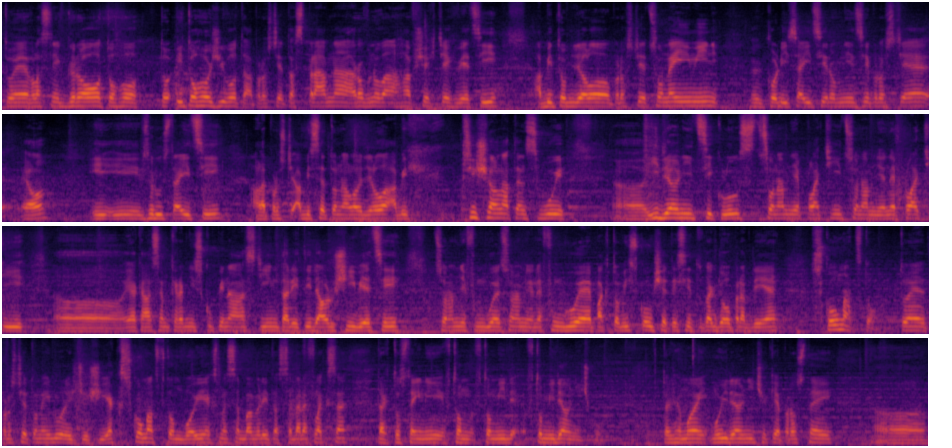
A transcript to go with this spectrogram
to je vlastně gro toho, to, i toho života, prostě ta správná rovnováha všech těch věcí, aby to mělo prostě co nejmíň kolísající rovnici prostě, jo, i, i vzrůstající, ale prostě aby se to nalodilo, abych přišel na ten svůj Eh, jídelní cyklus, co na mě platí, co na mě neplatí, eh, jaká jsem krevní skupina s tím, tady ty další věci, co na mě funguje, co na mě nefunguje, pak to vyzkoušet, jestli to tak doopravdy je, zkoumat to. To je prostě to nejdůležitější. Jak zkoumat v tom boji, jak jsme se bavili, ta sebereflexe, tak to stejný v tom, v tom, jíde, v tom jídelníčku. Takže můj, můj jídelníček je prostý. Uh,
